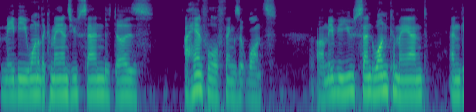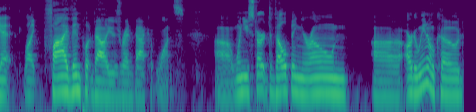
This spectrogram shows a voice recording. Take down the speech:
maybe one of the commands you send does a handful of things at once. Uh, maybe you send one command and get like five input values read back at once. Uh, when you start developing your own uh, Arduino code,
